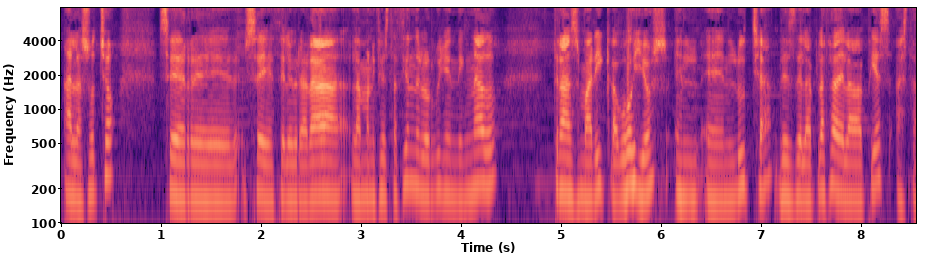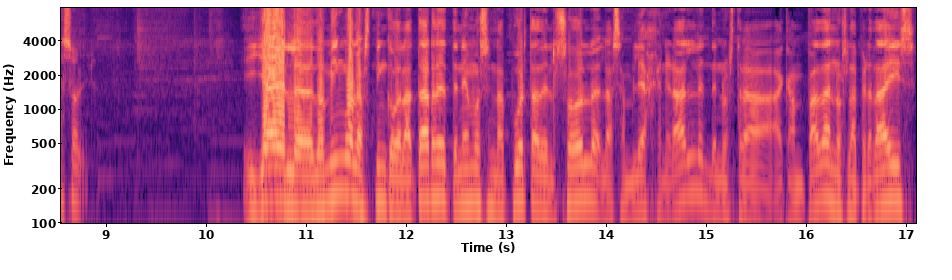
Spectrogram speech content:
A las 8 se, celebrará la manifestación del orgullo indignado Transmarica Bollos en, en lucha desde la Plaza de Lavapiés hasta Sol. Y ya el eh, domingo a las 5 de la tarde tenemos en la Puerta del Sol la Asamblea General de nuestra acampada, no os la perdáis.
